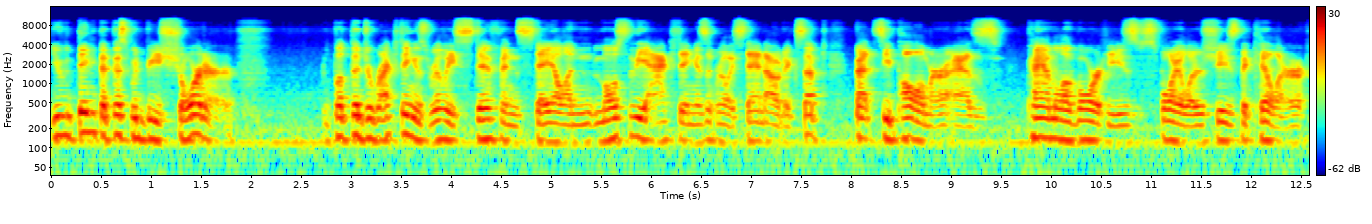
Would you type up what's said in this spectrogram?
You'd think that this would be shorter. But the directing is really stiff and stale, and most of the acting isn't really standout, except Betsy Palmer as Pamela Voorhees, spoilers, she's the killer.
